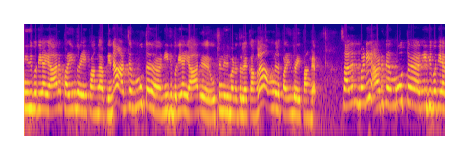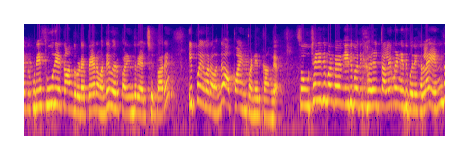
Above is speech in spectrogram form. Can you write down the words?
நீதிபதியா யாரை பரிந்துரைப்பாங்க அப்படின்னா அடுத்த மூத்த நீதிபதியா யாரு உச்சநீதிமன்றத்தில் இருக்காங்களோ அவங்கள பரிந்துரைப்பாங்க. ஸோ அதன்படி அடுத்த மூத்த நீதிபதியா இருக்கக்கூடிய சூரியகாந்தரோட பேரை வந்து இவர் பரிந்துரை அளிச்சிருப்பாரு. இப்போ இவரை வந்து அப்பாயிண்ட் பண்ணியிருக்காங்க ஸோ உச்சநீதிமன்ற நீதிபதிகள் தலைமை நீதிபதிகள்லாம் எந்த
